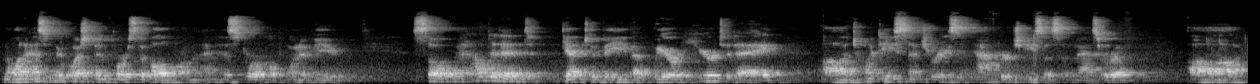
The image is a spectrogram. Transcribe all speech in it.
And I want to answer the question, first of all, from an historical point of view. So, how did it get to be that we are here today, uh, 20 centuries after Jesus of Nazareth, uh,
